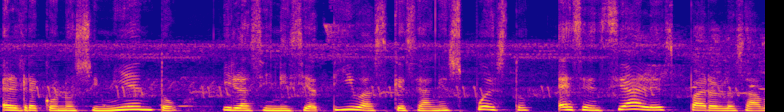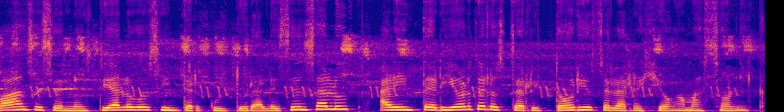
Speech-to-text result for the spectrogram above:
el reconocimiento y las iniciativas que se han expuesto esenciales para los avances en los diálogos interculturales en salud al interior de los territorios de la región amazónica.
